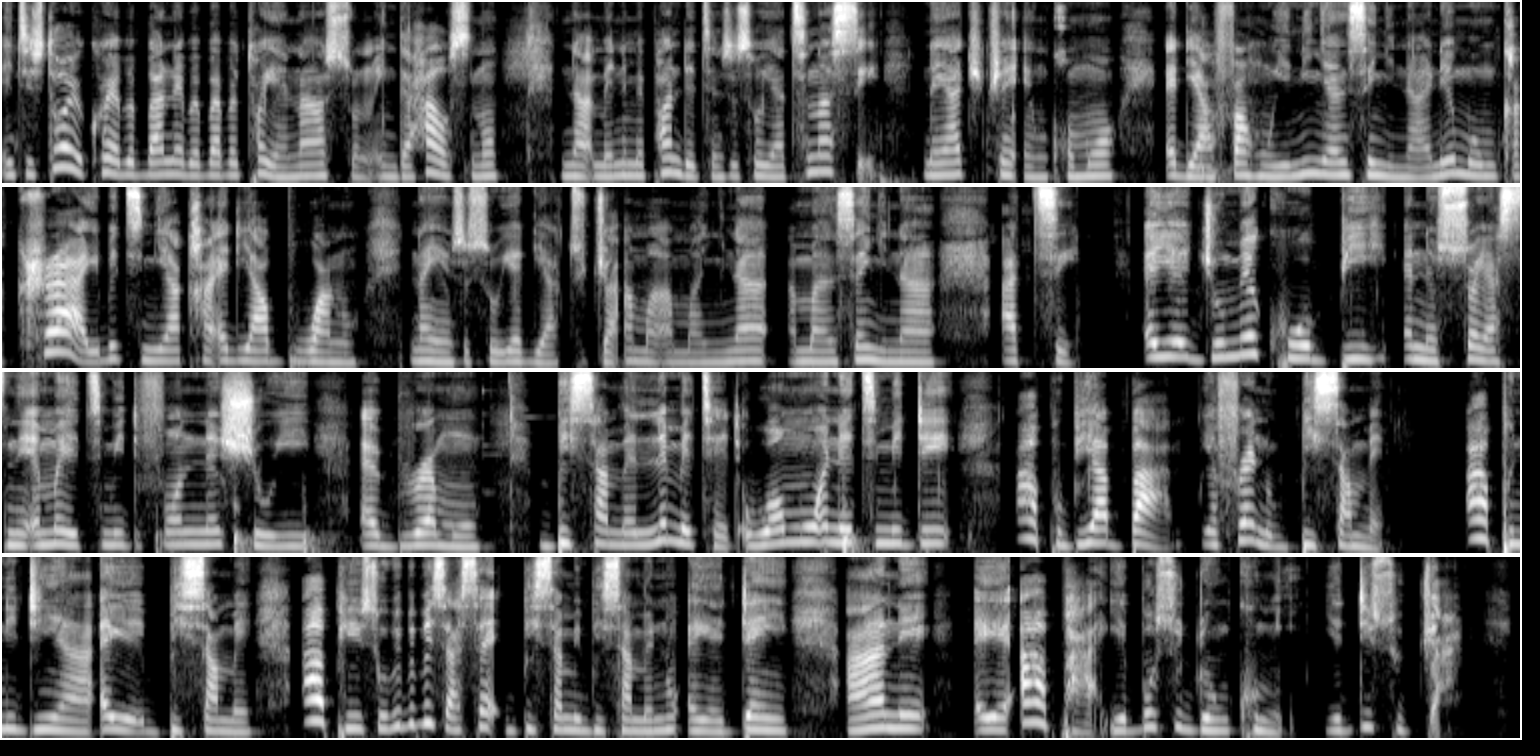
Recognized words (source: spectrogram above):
nti story kora ɛbɛba na ɛbɛba bɛtɔ yɛn n'aso no in the house no na me ne me pandit nso so yɛatena ase na yɛatwetwe nkɔmmɔ de afa ho. Yɛni nyansa nyinaa na mmom kakra a yɛbɛtumi aka de aboa no na yɛn nso so yɛde ato ama ama nyinaa amansa nyinaa ate. Ɛyɛ dwumakuo bi na ɛsɔ yɛasene ɛma yɛtumi de fɔn ne show yi ɛbrɛ mu bisame limited wɔn mo na ɛtumi de app bi aba a yɛfrɛ no bisame app no din a ɛyɛ bisame. App yi so obi bɛbisa sɛ bisame bisame no ɛyɛ dɛn? Ane ɛyɛ app a yɛbɔ so donkumi yɛdi so dwa.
